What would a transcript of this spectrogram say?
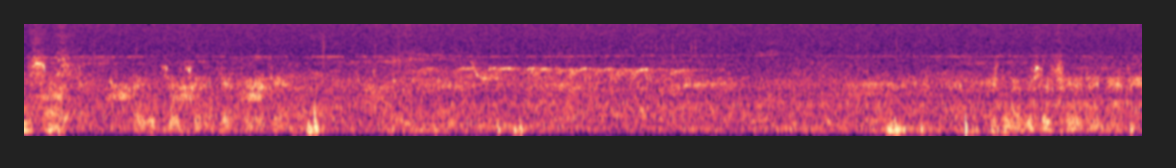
Thank you.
